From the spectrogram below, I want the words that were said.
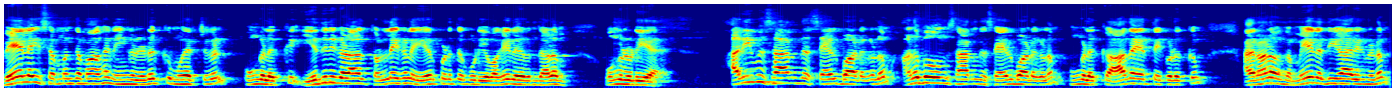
வேலை சம்பந்தமாக நீங்கள் எடுக்கும் முயற்சிகள் உங்களுக்கு எதிரிகளால் தொல்லைகளை ஏற்படுத்தக்கூடிய வகையில் இருந்தாலும் உங்களுடைய அறிவு சார்ந்த செயல்பாடுகளும் அனுபவம் சார்ந்த செயல்பாடுகளும் உங்களுக்கு ஆதாயத்தை கொடுக்கும். அதனால் உங்கள் மேல் அதிகாரிகளிடம்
